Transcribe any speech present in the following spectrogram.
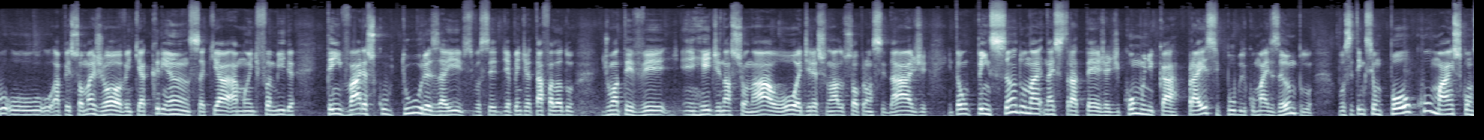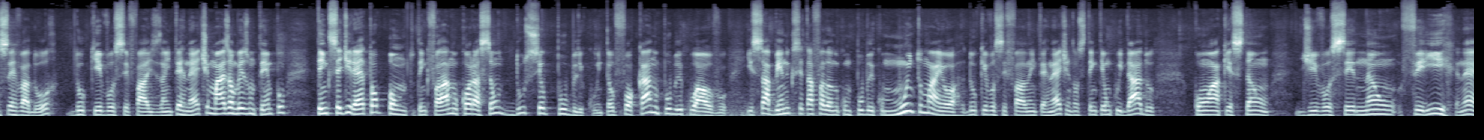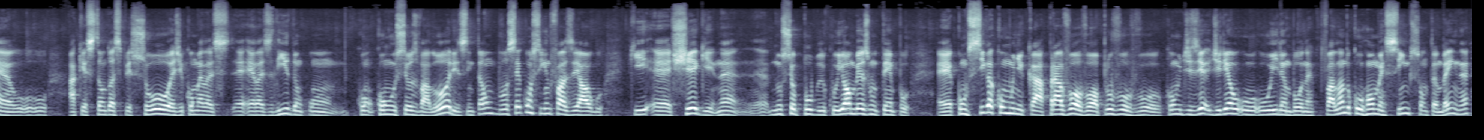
o a pessoa mais jovem, que a criança, que a, a mãe de família tem várias culturas aí. Se você de repente já está falando de uma TV em rede nacional ou é direcionado só para uma cidade. Então, pensando na, na estratégia de comunicar para esse público mais amplo, você tem que ser um pouco mais conservador do que você faz na internet, mas ao mesmo tempo tem que ser direto ao ponto, tem que falar no coração do seu público. Então, focar no público-alvo e sabendo que você está falando com um público muito maior do que você fala na internet, então você tem que ter um cuidado com a questão de você não ferir né, o, a questão das pessoas, de como elas, eh, elas lidam com, com, com os seus valores. Então, você conseguindo fazer algo que é, chegue né, no seu público e ao mesmo tempo é, consiga comunicar para a vovó, para o vovô, como dizia, diria o, o, William Bonner, falando com o Homer Simpson também, né?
